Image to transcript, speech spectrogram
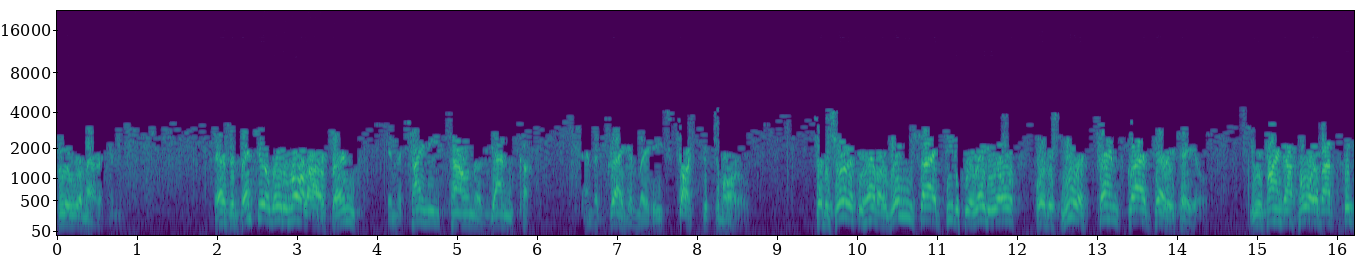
blue American. There's adventure awaiting all our friends in the Chinese town of Yankuk, and the Dragon Lady starts it tomorrow. So be sure that you have a ringside seat at your radio for this newest transcribed fairy tale. You'll find out more about Big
